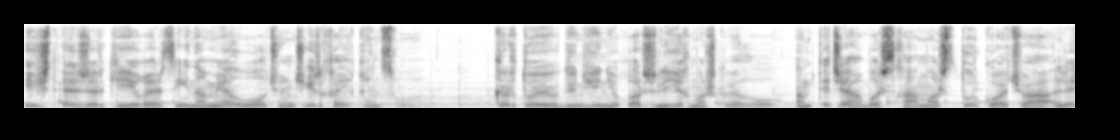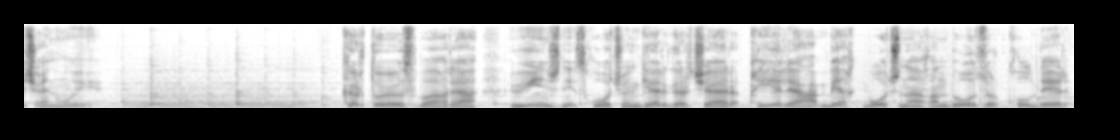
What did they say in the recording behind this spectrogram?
ишт эльджер киев герц ина мял волчун чир хайкинсу. Картвой дюньени гуаржлиех машквелу, ам течах башсха маш турку ачуа леч энуи. картоёс багра винж ниц хочун гергерчар қиеля бяхк бочнаган дозур кулдер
